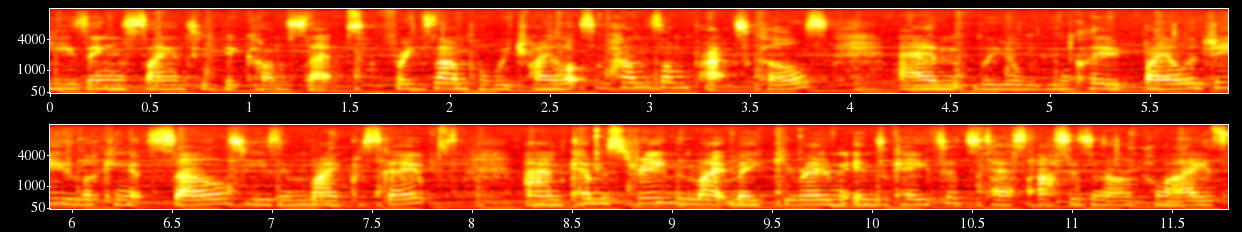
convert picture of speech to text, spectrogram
using scientific concepts. For example, we try lots of hands-on practicals. Um, we will include biology, looking at cells using microscopes, and chemistry, we might make your own indicator to test acids and alkalis,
